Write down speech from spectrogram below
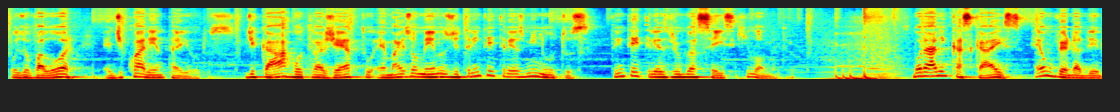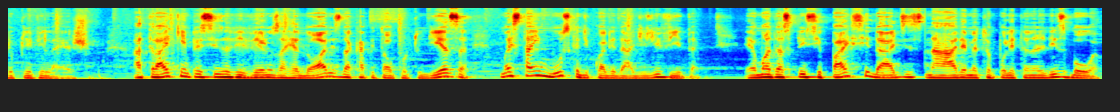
pois o valor é de 40 euros. De carro, o trajeto é mais ou menos de 33 minutos, 33,6 km. Morar em Cascais é um verdadeiro privilégio atrai quem precisa viver nos arredores da capital portuguesa, mas está em busca de qualidade de vida. É uma das principais cidades na área metropolitana de Lisboa,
